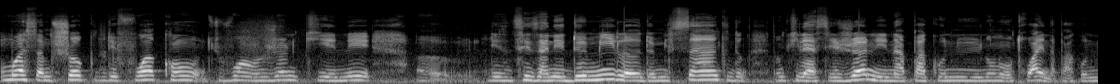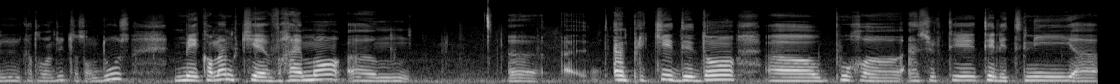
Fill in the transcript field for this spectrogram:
moi, ça me choque des fois quand tu vois un jeune qui est né euh, les- ces années 2000, euh, 2005, donc, donc il est assez jeune, il n'a pas connu 93, il n'a pas connu 88, 72, mais quand même qui est vraiment euh, euh, impliqué dedans euh, pour euh, insulter telle ethnie, euh,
